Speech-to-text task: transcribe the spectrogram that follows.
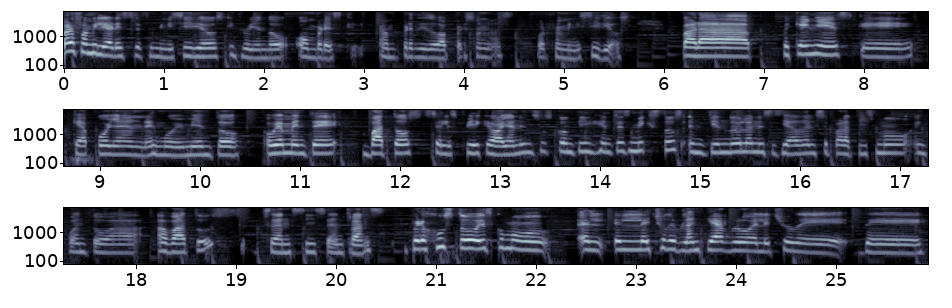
para familiares de feminicidios, incluyendo hombres que han perdido a personas por feminicidios, para pequeñes que, que apoyan el movimiento, obviamente vatos se les pide que vayan en sus contingentes mixtos. Entiendo la necesidad del separatismo en cuanto a, a vatos, sean cis, sean trans. Pero justo es como el, el hecho de blanquearlo, el hecho de, de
